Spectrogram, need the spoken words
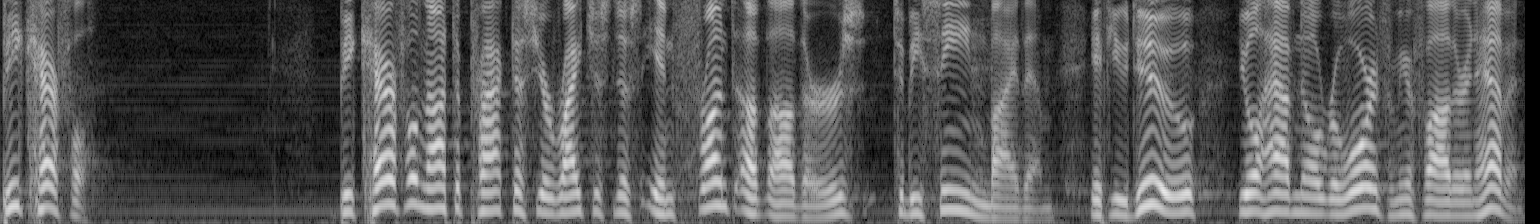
Be careful. Be careful not to practice your righteousness in front of others to be seen by them. If you do, you'll have no reward from your Father in heaven.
